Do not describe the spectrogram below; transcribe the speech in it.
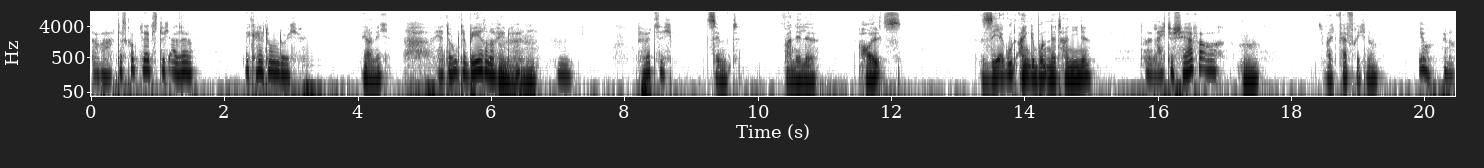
Aber das kommt selbst durch alle Erkältungen durch. Ja, nicht? Ja, dunkle Beeren auf jeden Fall. Mhm. Hm. Würzig. Zimt, Vanille, Holz, sehr gut eingebundene Tannine. Eine leichte Schärfe auch. Hm. So leicht pfeffrig, ne? Jo, genau.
